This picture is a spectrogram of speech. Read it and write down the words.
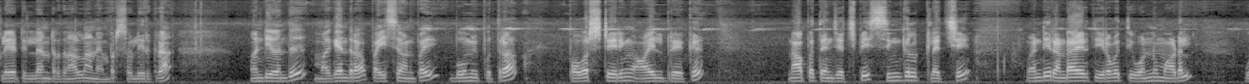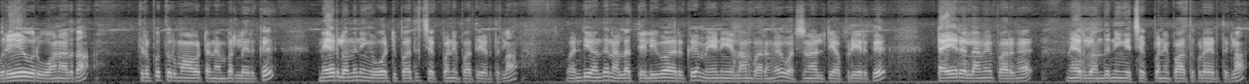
பிளேட் இல்லைன்றதுனால நான் நம்பர் சொல்லியிருக்கிறேன். வண்டி வந்து மகேந்திரா five seven five Bhoomiputra power steering oil brake நாற்பத்தஞ்சு ஹெச்பி சிங்கிள் கிளச்சு வண்டி ரெண்டாயிரத்தி இருபத்தி ஒன்று மாடல் ஒரே ஒரு ஓனர் தான். திருப்பத்தூர் மாவட்ட நம்பரில் இருக்குது நேரில் வந்து நீங்கள் ஓட்டி பார்த்து செக் பண்ணி பார்த்து எடுத்துக்கலாம். வண்டி வந்து நல்லா தெளிவாக இருக்குது மேனியெல்லாம் பாருங்கள் ஒரிஜினாலிட்டி அப்படியே இருக்குது டயர் எல்லாமே பாருங்கள் நேரில் வந்து நீங்கள் செக் பண்ணி பார்த்து கூட எடுத்துக்கலாம்.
